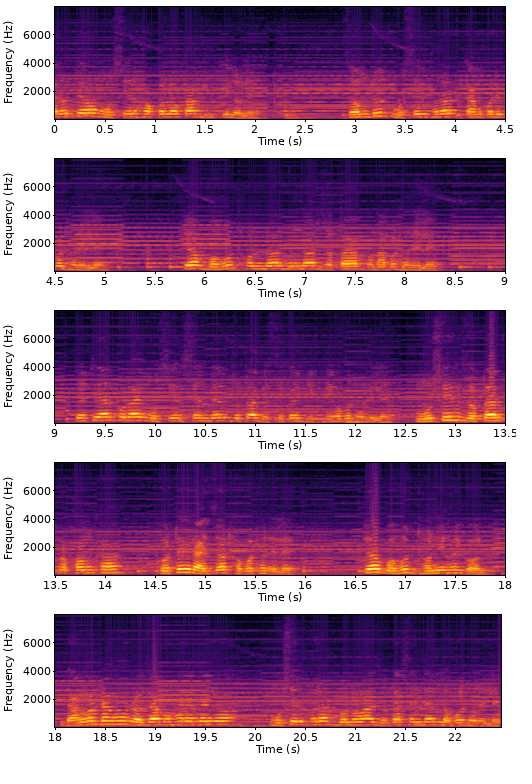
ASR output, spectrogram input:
আৰু তেওঁ মুচিৰ সকলো কাম শিকি ল'লে। জমদূত মুচিৰ ঘৰত কাম কৰিব ধৰিলে। তেওঁ বহুত সুন্দৰ সুন্দৰ জোতা বনাব ধৰিলে। তেতিয়াৰ পৰাই মুচিৰ চেণ্ডেল জোতা বেছিকৈ বিক্ৰী হ'ব ধৰিলে। মুচিৰ জোতাৰ প্ৰশংসা গোটেই ৰাজ্যত হ'ব ধৰিলে। তেওঁ বহুত ধনী হৈ গ'ল। ডাঙৰ ডাঙৰ ৰজা মহাৰজাইও মুচিৰ ঘৰত বনোৱা জোতা চেণ্ডেল ল'ব ধৰিলে।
